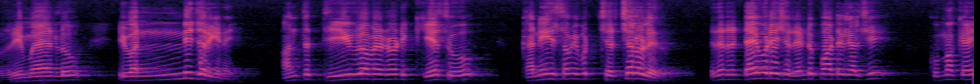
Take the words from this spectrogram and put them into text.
రిమాండ్లు ఇవన్నీ జరిగినాయి. అంత తీవ్రమైనటువంటి కేసు కనీసం ఇప్పుడు చర్చలో లేదు. ఎందుకంటే డైవర్ట్ చేసి రెండు పార్టీలు కలిసి కుమ్మక్కై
